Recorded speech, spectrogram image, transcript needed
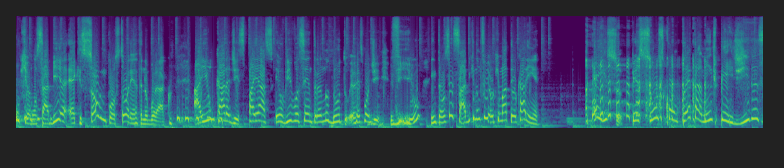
O que eu não sabia é que só o impostor entra no buraco. Aí um cara diz: Palhaço, eu vi vi você entrando no duto. Eu respondi, viu? Então você sabe que não fui eu que matei o carinha. É isso. Pessoas completamente perdidas,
